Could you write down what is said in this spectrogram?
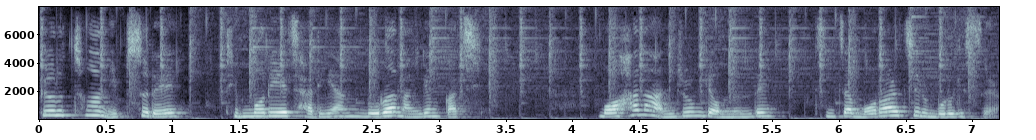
뾰루퉁한 입술에 뒷머리에 자리한 노란 안경까지 뭐 하나 안 좋은 게 없는데 진짜 뭐라 할지를 모르겠어요.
